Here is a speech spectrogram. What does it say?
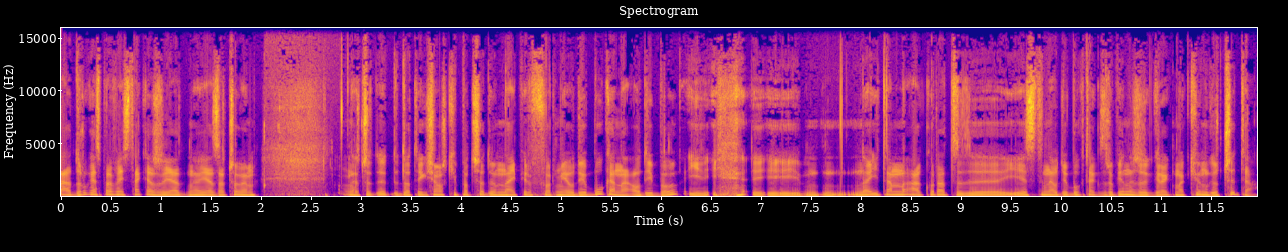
A druga sprawa jest taka, że ja, no ja zacząłem, znaczy do tej książki podszedłem najpierw w formie audiobooka na Audible i, i, i no i tam akurat y, jest ten audiobook tak zrobiony, że Greg McCune go czyta.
